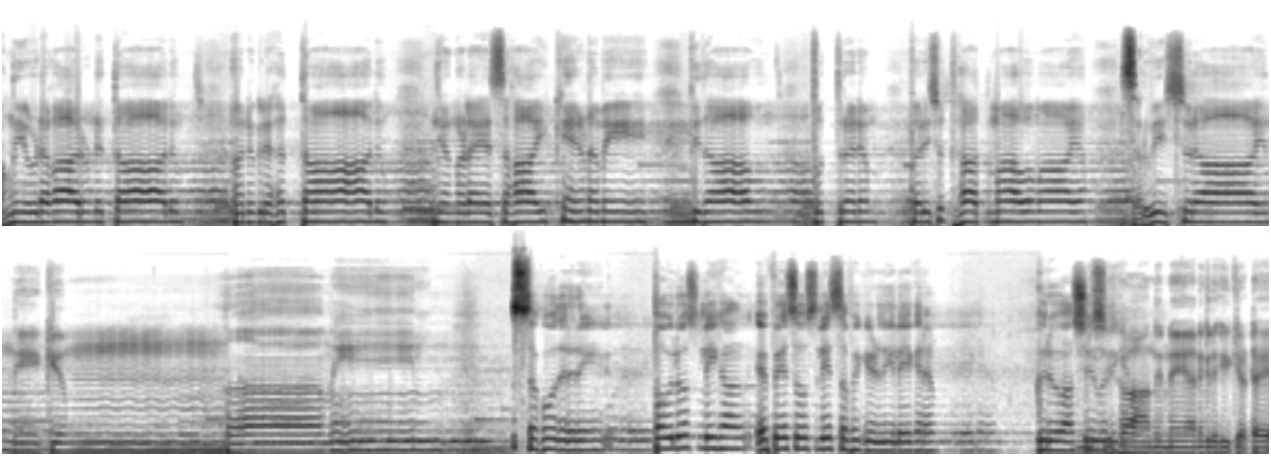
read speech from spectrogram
അങ്ങയുടെ കാരുണ്യത്താലും അനുഗ്രഹത്താലും ഞങ്ങളെ സഹായിക്കണമേ പിതാവും പുത്രനും പരിശുദ്ധാത്മാവുമായ സർവീശ്വരായി നീക്കും ആമേൻ. സഹോദരരെ പൗലോസ് ലീഹ എഫേസോസിലെ സഭയ്ക്ക് എഴുതിയ ലേഖനം ഗുരു ആശീർവദിക്ക. നിന്നെ അനുഗ്രഹിക്കട്ടെ.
